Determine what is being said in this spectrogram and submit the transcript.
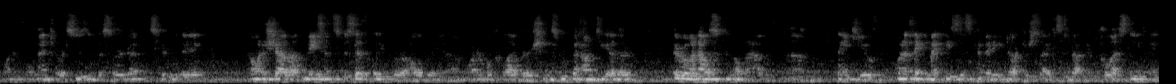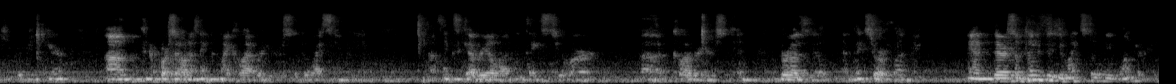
wonderful mentor, Susan Baserga, is here today. I want to shout out Mason specifically for all the uh, wonderful collaborations we've been on together. Everyone else in the lab, thank you. I want to thank my thesis committee, Dr. Sykes and Dr. Palesti. Thank you for being here. Um, and of course, I want to thank my collaborators at the YCMD. Uh, thanks, Gabriella, and thanks to our uh, collaborators in Brazil, and thanks to our funding. And there are some things that you might still be wondering.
